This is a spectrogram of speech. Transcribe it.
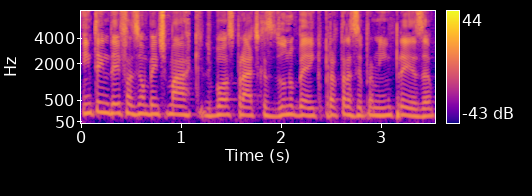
entender e fazer um benchmark de boas práticas do Nubank para trazer para minha empresa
